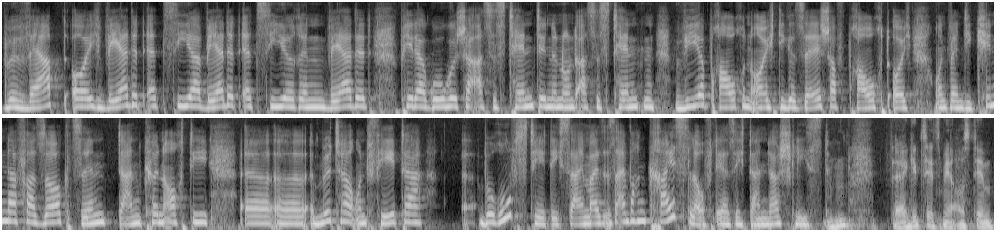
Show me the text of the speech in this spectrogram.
bewerbt euch, werdet Erzieher, werdet Erzieherinnen, werdet pädagogische Assistentinnen und Assistenten Assistenten. Wir brauchen euch, die Gesellschaft braucht euch. Und wenn die Kinder versorgt sind, dann können auch die äh, äh Mütter und Väter äh, berufstätig sein, weil es ist einfach ein Kreislauf, der sich dann da schließt. Mhm. Da ergibt es jetzt mehr aus dem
